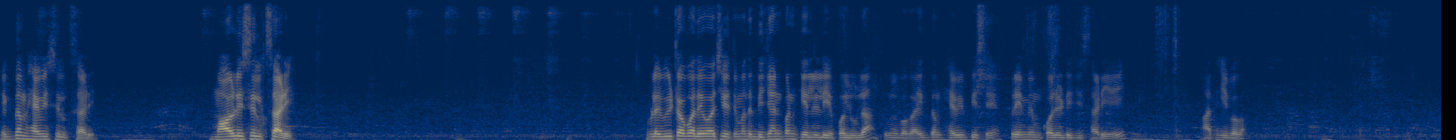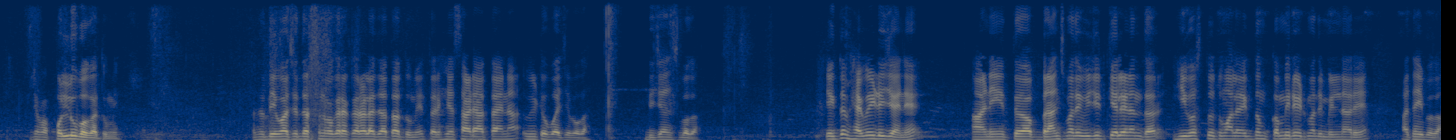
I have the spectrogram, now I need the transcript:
एकदम heavy silk sari. Mauli silk sari. आपल्या विटोबा देवाची याच्यामध्ये डिझाईन पण केलेली आहे पल्लूला तुम्ही बघा एकदम हेवी पीस आहे. प्रीमियम क्वालिटीची साडी आहे आता ही बघा. जेव्हा पल्लू बघा तुम्ही. आता देवाचे दर्शन वगैरे करायला जाता तुम्ही तर हे साड्या आता आहे ना विटोबाचे बघा. डिझाईन्स बघा. एकदम हॅवी डिझाईन आहे. आणि त्या ब्रांचमध्ये व्हिजिट केल्यानंतर ही वस्तू तुम्हाला एकदम कमी रेटमध्ये मिळणार आहे. आता ही बघा.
